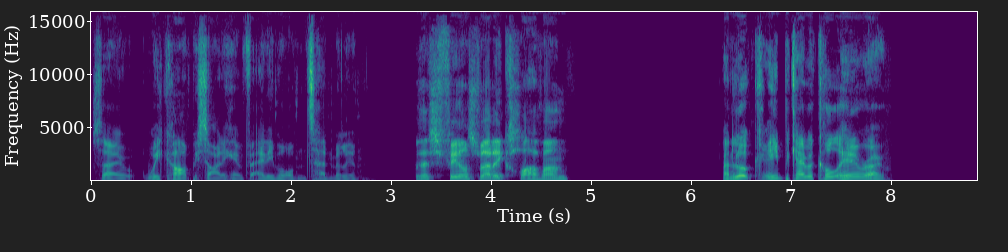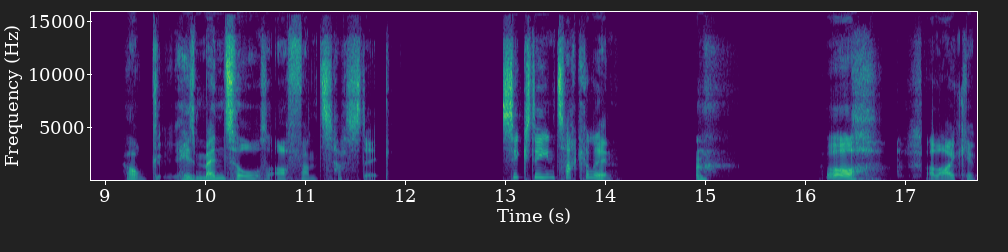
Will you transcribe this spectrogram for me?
so we can't be signing him for any more than 10 million. This feels very Clavan. And look, he became a cult hero. Oh, his mentals are fantastic. 16 tackling. oh, I like him.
